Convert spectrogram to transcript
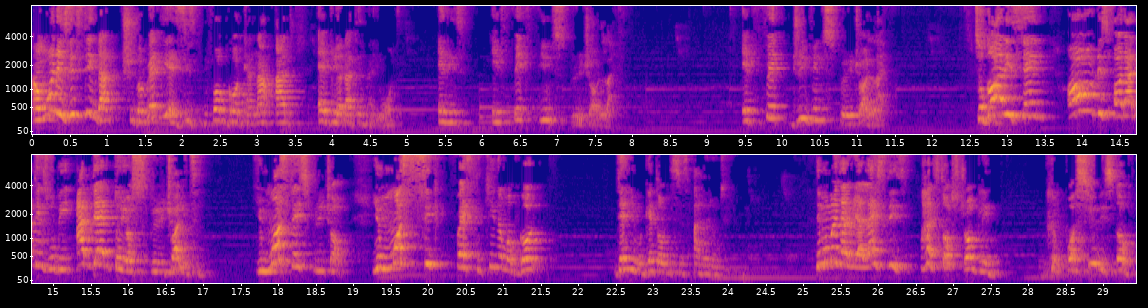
And what is this thing that should already exist before God can now add every other thing that you want? It is a faith filled spiritual life, a faith driven spiritual life. So God is saying all these other things will be added to your spirituality. You must stay spiritual. You must seek first the kingdom of God. Then you will get all these things added unto you. The moment I realize this, I stop struggling. Pursue the stuff.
